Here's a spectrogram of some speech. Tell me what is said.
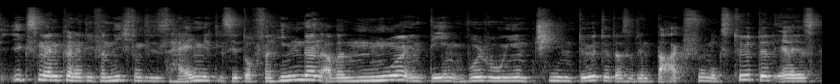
Die X-Men können die Vernichtung dieses Heilmittels jedoch verhindern, aber nur indem Wolverine Jean tötet, also den Dark Phoenix tötet. Er ist,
